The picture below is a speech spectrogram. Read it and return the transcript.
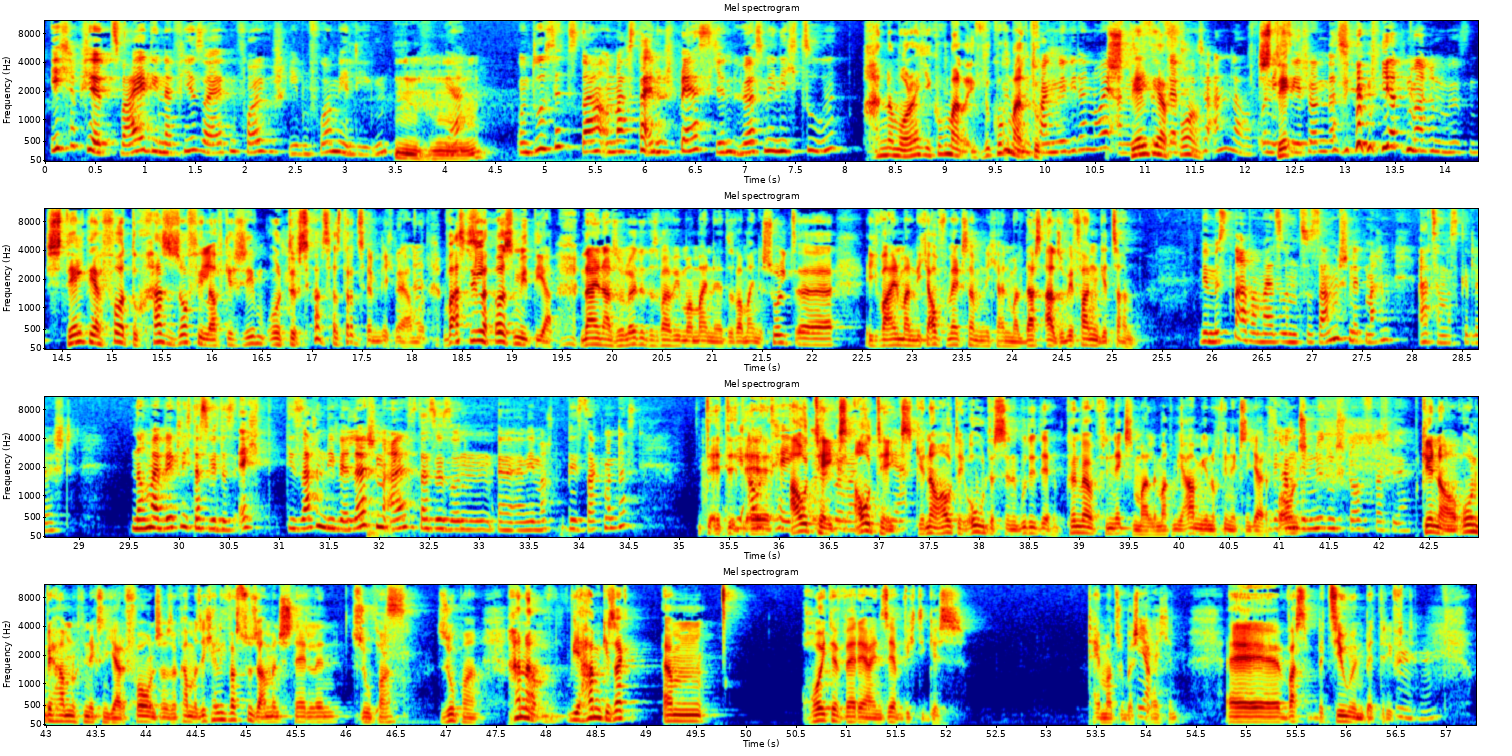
Ich habe hier zwei DIN A4 Seiten vollgeschrieben vor mir liegen. Mhm. Ja? Und du sitzt da und machst deine Späßchen, hörst mir nicht zu. Hanna Moraji, guck mal, guck mal, Dann du, fangen wir wieder neu an. stell dir vor. Und ich sehe schon, dass wir einen vierten machen müssen. stell dir vor, du hast so viel aufgeschrieben und du schaffst das trotzdem nicht mehr. Amor. Was ist los mit dir? Nein, also Leute, das war wie immer meine, das war meine Schuld. Äh, Ich war einmal nicht aufmerksam, nicht einmal das. Also wir fangen jetzt an. Wir müssten aber mal so einen Zusammenschnitt machen. Ah, jetzt haben wir es gelöscht. Nochmal wirklich, dass wir das echt, die Sachen, die wir löschen, als dass wir so ein, äh, wie, macht, wie sagt man das? D- d- Die d- Outtakes Outtakes. Outtakes, Ja. genau, Outtakes. Oh, das ist eine gute Idee. Können wir für die nächsten Male machen. Wir haben hier noch die nächsten Jahre Wir vor haben uns. genügend Stoff dafür. Genau, und wir haben noch die nächsten Jahre vor uns, also kann man sicherlich was zusammenstellen. Super, Yes. super. Hanna, wir haben gesagt, ähm, heute wäre ein sehr wichtiges Thema zu besprechen, äh, was Beziehungen betrifft.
